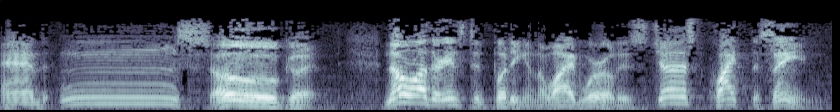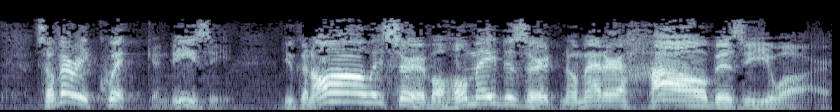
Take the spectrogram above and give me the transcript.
And, mmm, so good. No other instant pudding in the wide world is just quite the same. So very quick and easy. You can always serve a homemade dessert no matter how busy you are.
